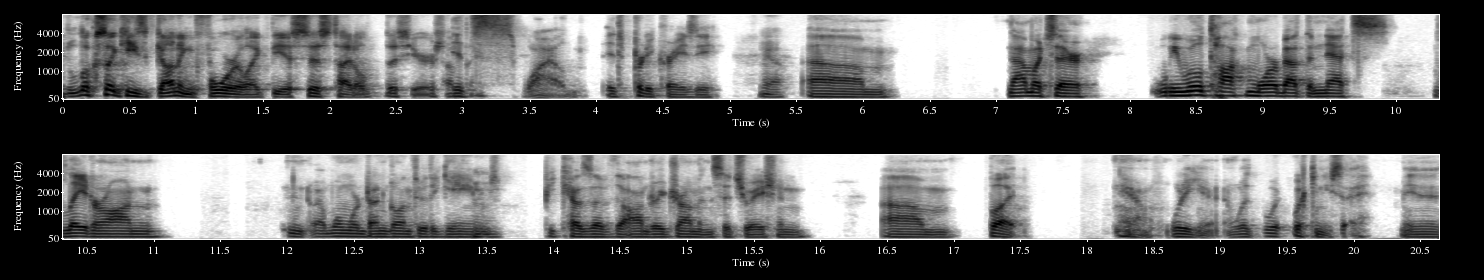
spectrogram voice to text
it looks like he's gunning for like the assist title this year or something. It's wild. It's pretty crazy. Yeah. Um, not much there. We will talk more about the Nets later on when we're done going through the games mm-hmm. because of the Andre Drummond situation. Um, but you know, what are you what what, what can you say? I mean,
